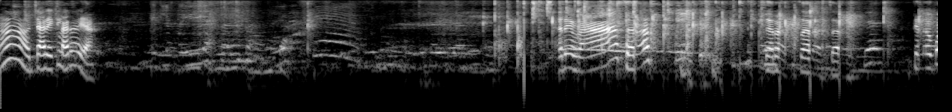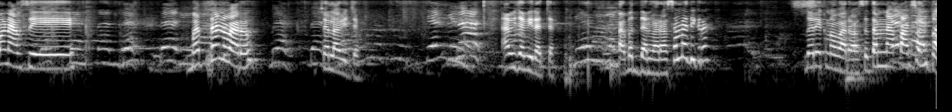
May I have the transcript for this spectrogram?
હા ચાર એકલા રહ્યા. અરે વાહ સરસ. સરસ સરસ સરસ. ચલો કોણ આવશે? બધાને વારો. ચાલ આવી જાઓ. આવી જાવ વિરાજ ચાલ. આ બધાને વારો આવશે મારા દીકરા? દરેકનો વારો આવશે. તમને આ પાડશો ને તો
